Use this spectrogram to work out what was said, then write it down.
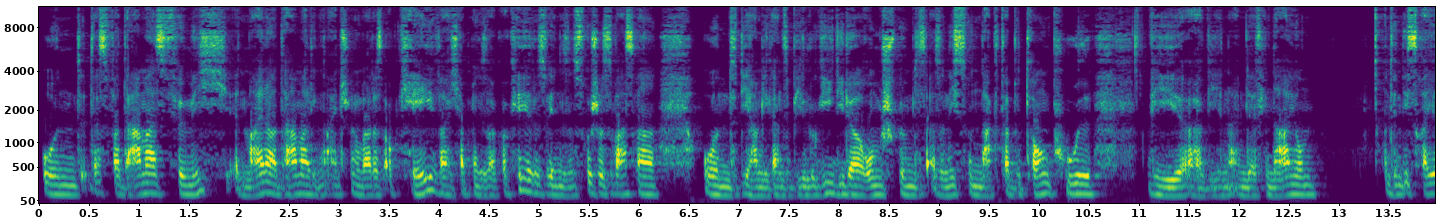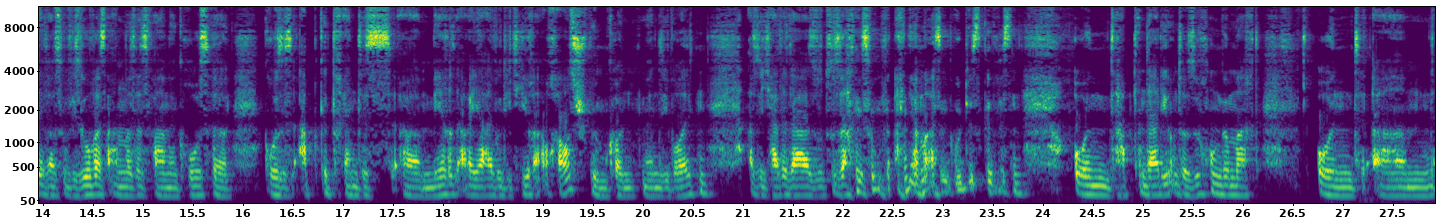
Und das war damals für mich, in meiner damaligen Einstellung war das okay, weil ich habe mir gesagt, okay, das ist wenigstens frisches Wasser und die haben die ganze Biologie, die da rumschwimmt. Das ist also nicht so ein nackter Betonpool wie, äh, wie in einem Delfinarium. Und in Israel war sowieso was anderes. Es war ein große, großes abgetrenntes äh, Meeresareal, wo die Tiere auch rausschwimmen konnten, wenn sie wollten. Also ich hatte da sozusagen so ein einigermaßen gutes Gewissen und habe dann da die Untersuchung gemacht. Und ähm,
